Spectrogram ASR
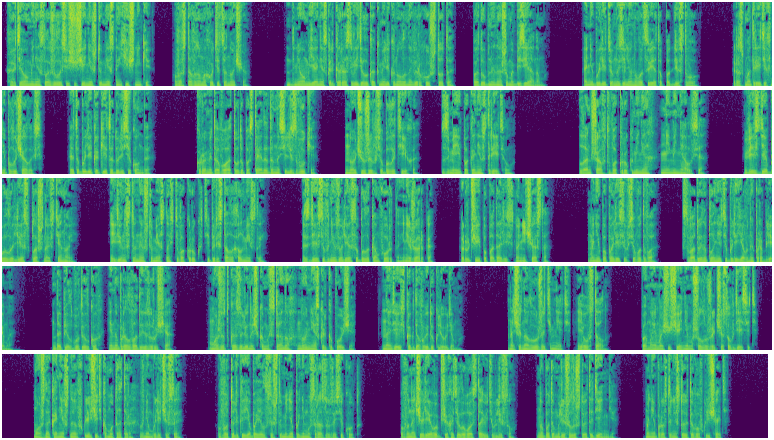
Хотя у меня сложилось ощущение, что местные хищники в основном охотятся ночью. Днем я несколько раз видел, как мелькнуло наверху что-то, подобное нашим обезьянам. Они были темно-зеленого цвета под листву. Рассмотреть их не получалось. Это были какие-то доли секунды. Кроме того, оттуда постоянно доносили звуки. Ночью же все было тихо. Змей пока не встретил. Ландшафт вокруг меня не менялся. Везде был лес сплошной стеной. Единственное, что местность вокруг теперь стала холмистой. Здесь внизу леса было комфортно и не жарко. Ручьи попадались, но не часто. Мне попались всего два. С водой на планете были явные проблемы. Допил бутылку и набрал воды из ручья. Может, козленочком и стану, но несколько позже. Надеюсь, когда выйду к людям. Начинало уже темнеть, я устал. По моим ощущениям, шел уже часов десять. Можно, конечно, включить коммутатор, в нем были часы. Вот только я боялся, что меня по нему сразу засекут. Вначале я вообще хотел его оставить в лесу, но потом решил, что это деньги. Мне просто не стоит его включать.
